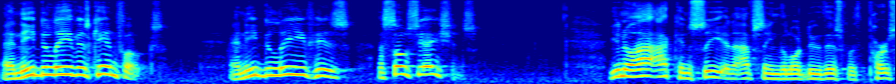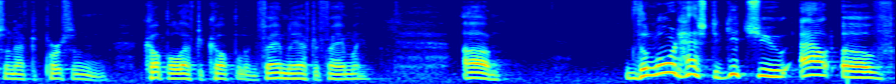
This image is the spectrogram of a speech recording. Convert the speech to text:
and need to leave his kinfolks and need to leave his associations? You know, I, I, can see, and I've seen the Lord do this with person after person, couple after couple, and family after family. Um, the Lord has to get you out of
